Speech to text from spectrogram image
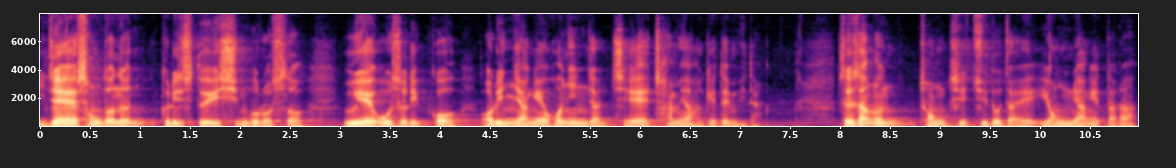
이제 성도는 그리스도의 신부로서 의의 옷을 입고 어린 양의 혼인 잔치에 참여하게 됩니다. 세상은 정치 지도자의 역량에 따라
